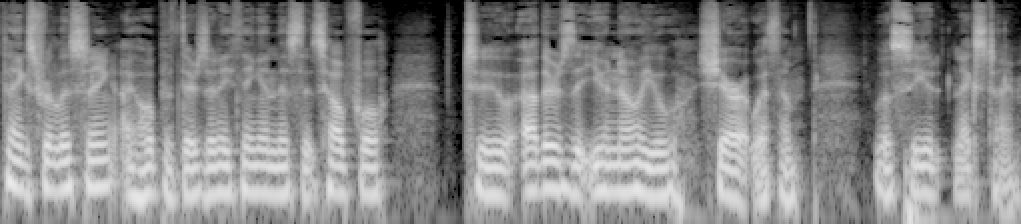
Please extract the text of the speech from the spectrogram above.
Thanks for listening. I hope if there's anything in this that's helpful, to others that you know, you'll share it with them. We'll see you next time.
